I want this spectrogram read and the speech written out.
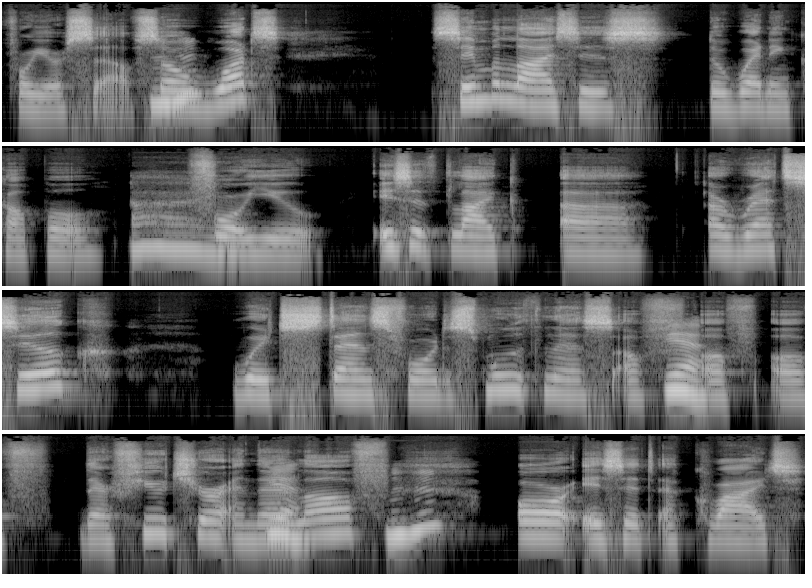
for yourself. So, Mm-hmm. what symbolizes the wedding couple Oh. for you? Is it like a, a red silk, which stands for the smoothness of Yeah. of, of their future and their Yeah. love, Mhm. or is it a quite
